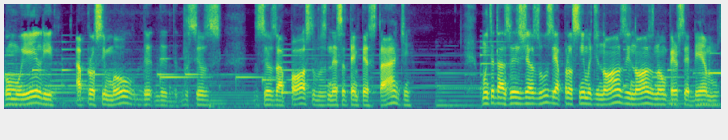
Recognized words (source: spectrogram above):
como ele aproximou de, de, dos, seus, dos seus apóstolos nessa tempestade. Muitas das vezes Jesus se aproxima de nós e nós não percebemos.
